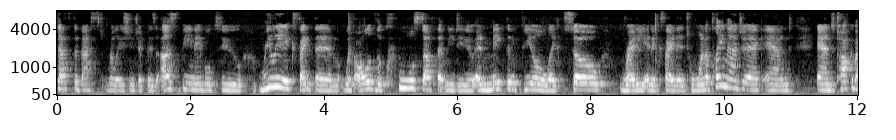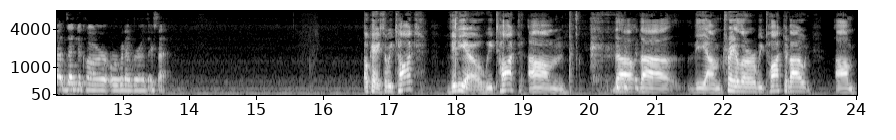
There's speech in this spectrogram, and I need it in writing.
that's the best relationship is us being able to really excite them with all of the cool stuff that we do and make them feel like so ready and excited to want to play Magic and and talk about Zendikar or whatever other set. Okay, so we talked video, we talked um, the the the um, trailer, we talked about um,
